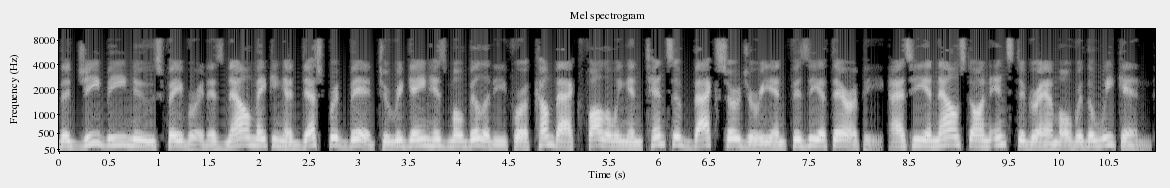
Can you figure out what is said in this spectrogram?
The GB News favorite is now making a desperate bid to regain his mobility for a comeback following intensive back surgery and physiotherapy, as he announced on Instagram over the weekend.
